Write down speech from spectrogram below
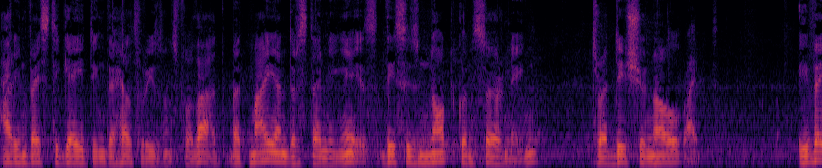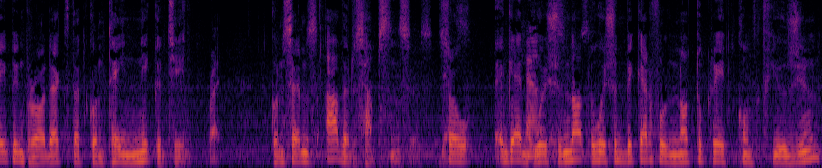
are investigating the health reasons for that. But my understanding is this is not concerning traditional right. e-vaping products that contain nicotine. Right. Concerns other substances. Yes. So again, Cannabis. we should not we should be careful not to create confusion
